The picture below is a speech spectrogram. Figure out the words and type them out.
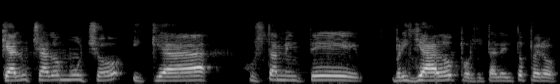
que ha luchado mucho y que ha justamente brillado por su talento, pero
